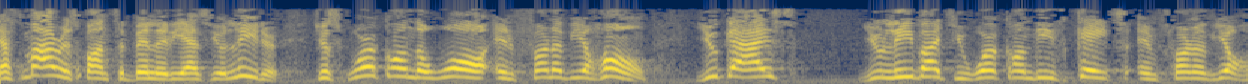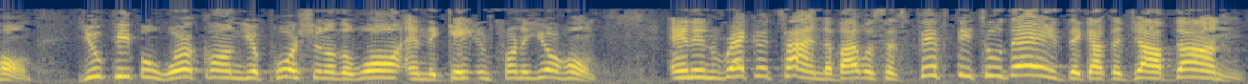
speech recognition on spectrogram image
That's my responsibility as your leader. Just work on the wall in front of your home. You guys, you Levites, you work on these gates in front of your home. You people work on your portion of the wall and the gate in front of your home. And in record time, the Bible says 52 days they got the job done.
